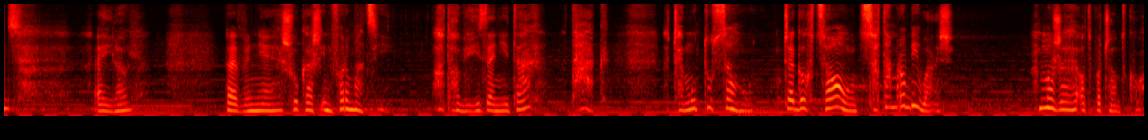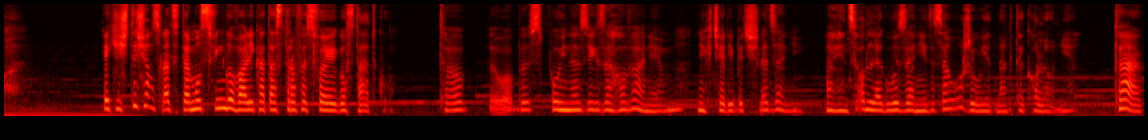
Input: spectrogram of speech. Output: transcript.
Więc, Aloy, pewnie szukasz informacji. O tobie i Zenitach? Tak. Czemu tu są? Czego chcą? Co tam robiłaś? Może od początku. Jakiś tysiąc lat temu sfingowali katastrofę swojego statku. To byłoby spójne z ich zachowaniem. Nie chcieli być śledzeni. A więc odległy Zenit założył jednak tę kolonię. Tak,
